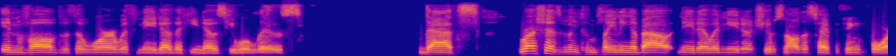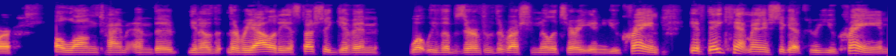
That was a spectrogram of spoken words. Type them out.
involved with a war with NATO that he knows he will lose. That's Russia has been complaining about NATO and NATO troops and all this type of thing for a long time, and the you know the, the reality, especially given what we've observed with the Russian military in Ukraine, if they can't manage to get through Ukraine,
